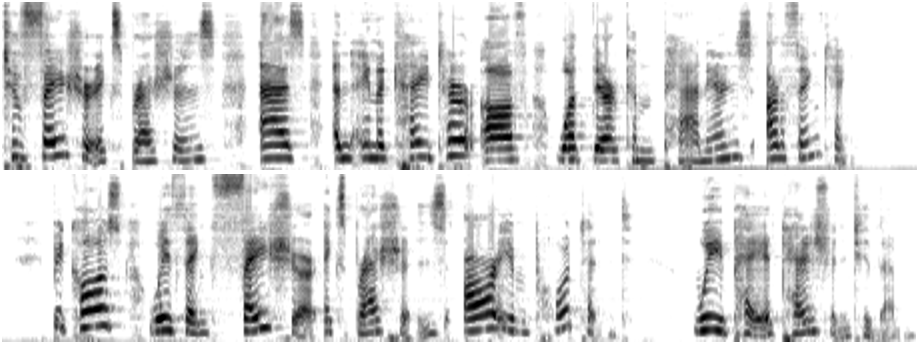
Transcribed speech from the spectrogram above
to facial expressions as an indicator of what their companions are thinking. Because we think facial expressions are important, we pay attention to them.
